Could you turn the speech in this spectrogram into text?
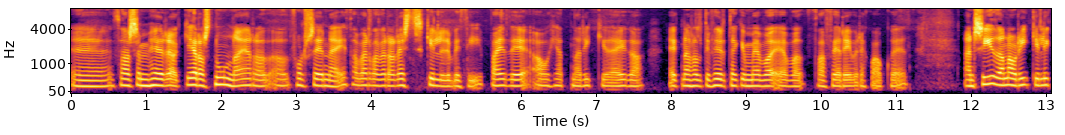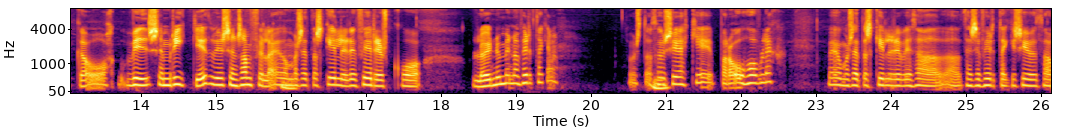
Eh, það sem er að gerast núna er að, að fólk segir nei, það verða að vera reist skilir við því, bæði á hérna ríkið að eiga eignarhaldi fyrirtækjum ef, ef það fer yfir eitthvað ákveðið. En síðan á ríkið líka og við sem ríkið, við sem samfélag, um að setja skilir fyrir sko launum innan fyrirtækjana. Þú veist að mm. þau séu ekki bara óhófleg. Við höfum að setja skilir við það að þessi fyrirtæki séu þá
